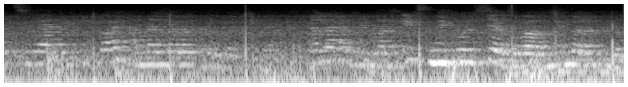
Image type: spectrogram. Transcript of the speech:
It's me, Aditi Bhatt, a member of Global Leaders. Hello everyone, it's me Tulsi Agarwal, member of Global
